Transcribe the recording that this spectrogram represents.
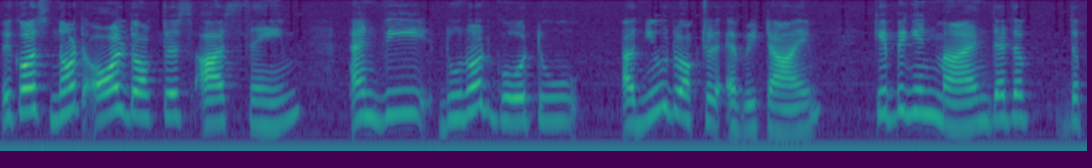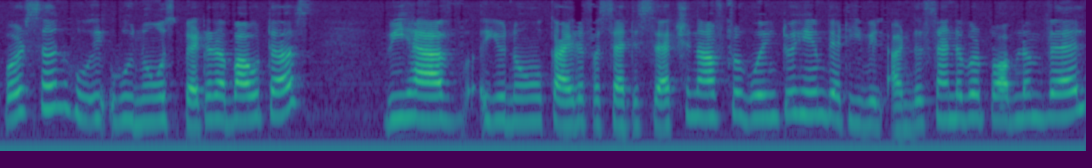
Because not all doctors are same and we do not go to a new doctor every time keeping in mind that the, the person who, who knows better about us we have you know kind of a satisfaction after going to him that he will understand our problem well.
